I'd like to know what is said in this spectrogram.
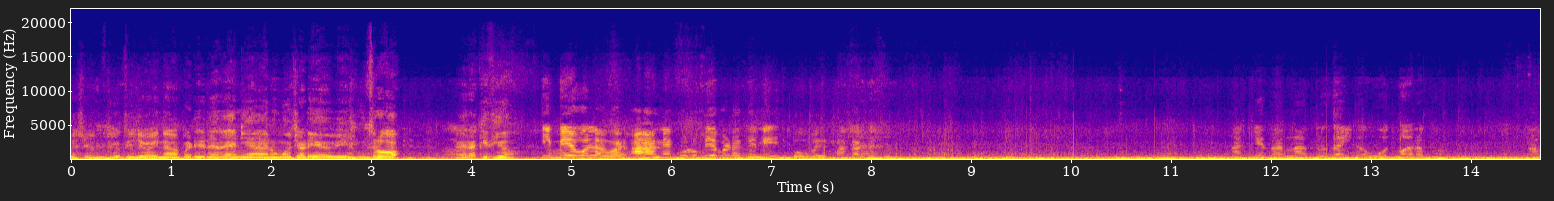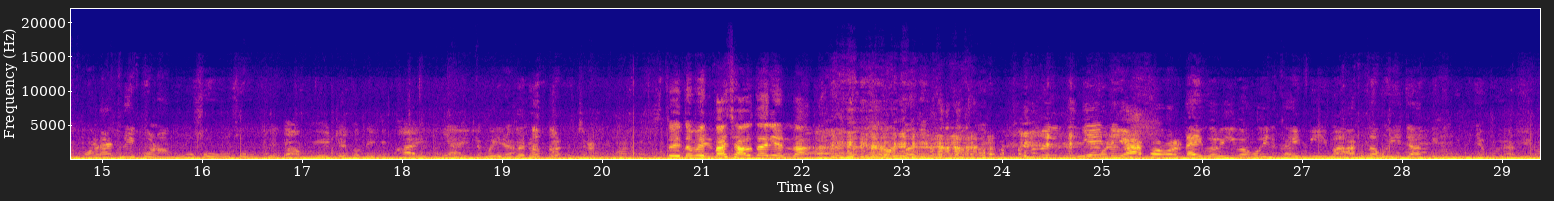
પછી આમ જોતી જવાય ના પડ્યું ને રે ન્યા હું ચડે આવી. ઉતરો રાખી દ્યો. ઈ બે ઓલા વડ- આ ને પેલું બે વડા કે ને ઈ જ બહુ વહેમાં લાગે આ કેદારનાથ તો જઈને આવું જ માર્ગમાં. આમ ભણાટ નહીં પણ આમ ઊંસો ઊંચો ઊંસે કે આમ હેઠે તો નહીં કે ખાય ક્યાં એટલે મર્યા. તો એ તમે પાછા આવતા રહ્યા ને પણ ઈ આખા વાર ડ્રાઈવર એવા હોય ને કાંઈ બી એમાં હાકતા હોય ઈ જ હાંકે છે, બીજા કોઈ હાંકે નહીં.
